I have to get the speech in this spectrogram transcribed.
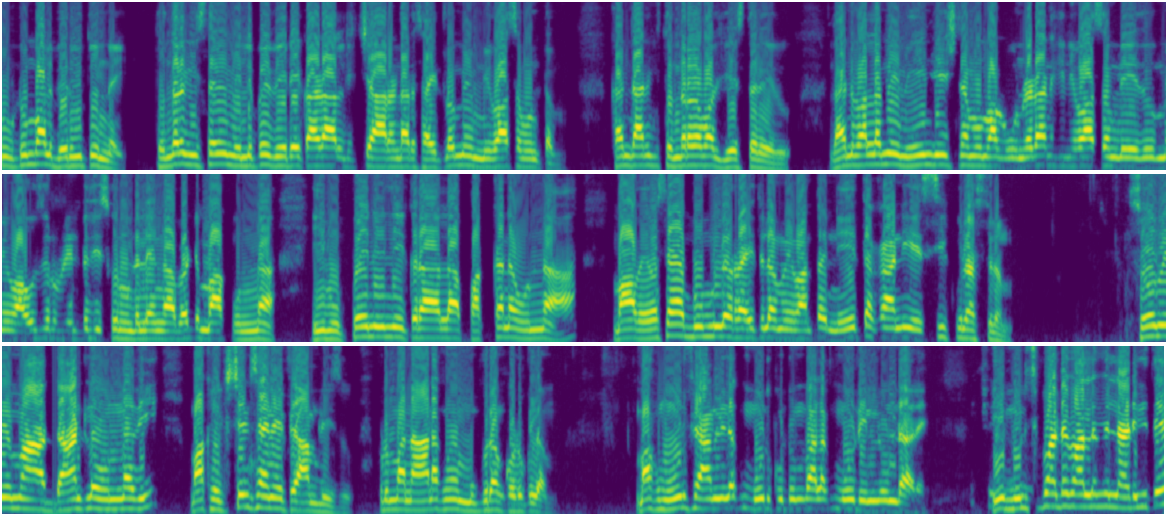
కుటుంబాలు పెరుగుతున్నాయి. తొందరగా ఇస్తే మేము వెళ్ళిపోయి వేరే కాడ ఇచ్చి ఇచ్చే ఆర్ఎన్ఆర్ సైట్లో మేము నివాసం ఉంటాం. కానీ దానికి తొందరగా వాళ్ళు చేస్తలేరు. దానివల్ల మేము ఏం చేసినాము? మాకు ఉండడానికి నివాసం లేదు. మేము హౌస్ రెంట్ తీసుకుని ఉండలేం కాబట్టి మాకు ఉన్న ఈ ముప్పై ఎనిమిది ఎకరాల పక్కన ఉన్న మా వ్యవసాయ భూముల్లో రైతులు మేమంతా నేత కానీ ఎస్సీ కులస్తులం. సో మేము దాంట్లో ఉన్నది మాకు ఎక్స్టెన్స్ అయిన ఫ్యామిలీస్. ఇప్పుడు మా నాన్నకు మేము ముగ్గురం కొడుకులం. మాకు మూడు ఫ్యామిలీలకు మూడు కుటుంబాలకు మూడు ఇల్లు ఉండాలి ఈ మున్సిపాలిటీ వాళ్ళని వీళ్ళు అడిగితే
